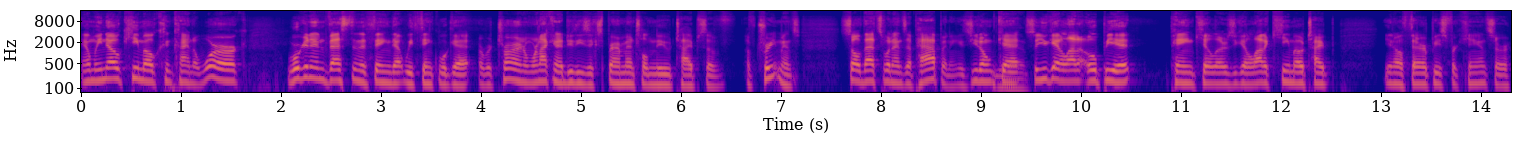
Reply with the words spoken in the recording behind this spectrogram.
and we know chemo can kind of work, we're going to invest in the thing that we think will get a return, and we're not going to do these experimental new types of of treatments. So that's what ends up happening is you don't get so you get a lot of opiate painkillers, you get a lot of chemo type, you know, therapies for cancer,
